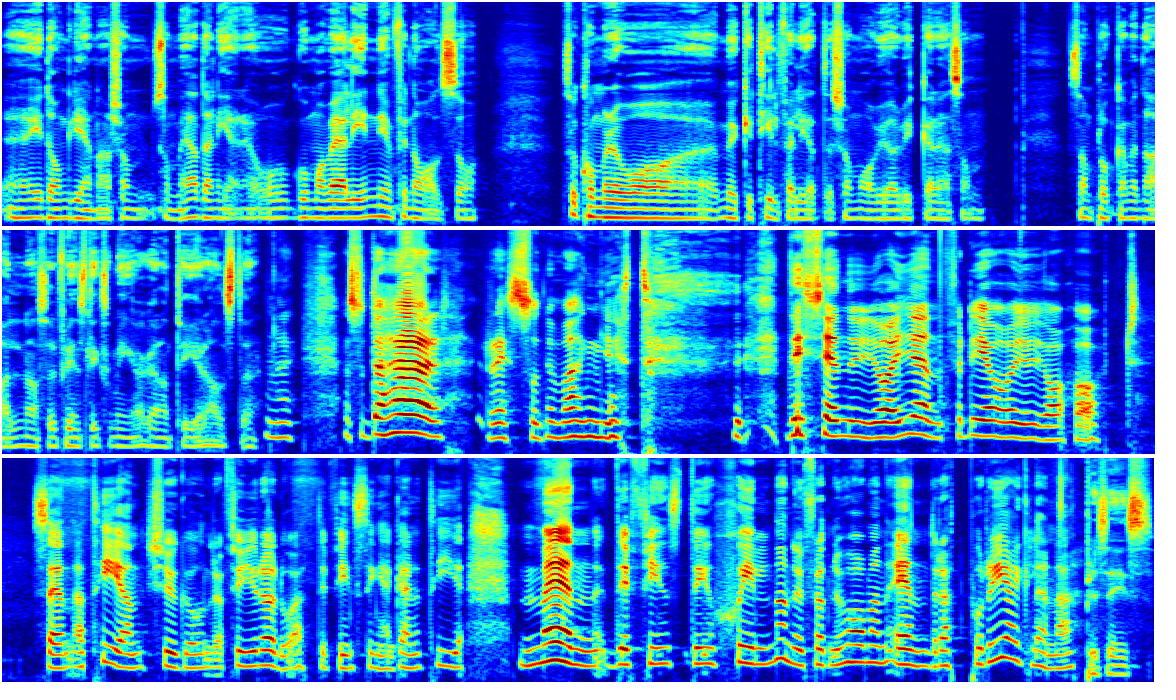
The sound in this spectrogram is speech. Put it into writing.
eh, i de grenar som, som är där nere och går man väl in i en final så, så kommer det vara mycket tillfälligheter som avgör vilka det är som, som plockar medaljerna, så det finns liksom inga garantier alls där. Nej. Alltså det här resonemanget, det känner jag igen, för det har ju jag hört sedan Aten 2004 då, att det finns inga garantier. Men det, finns, det är en skillnad nu, för att nu har man ändrat på reglerna. Precis.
